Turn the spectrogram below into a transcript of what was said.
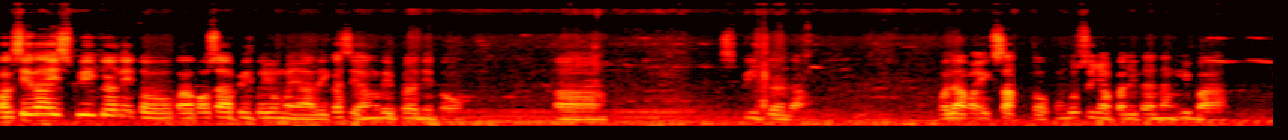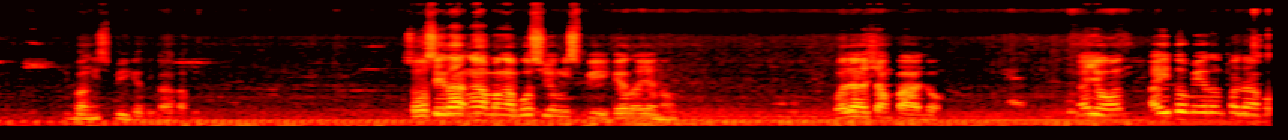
Pag sira yung speaker nito, kakausapin ko yung mayari kasi ang repair nito, ah, speaker lang. Wala akong eksakto. Kung gusto niya palitan ng iba, ibang speaker ikakabit. So sira nga mga boss yung speaker, ayan o. Wala siyang palo. Ngayon, ay ito meron pala ako.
